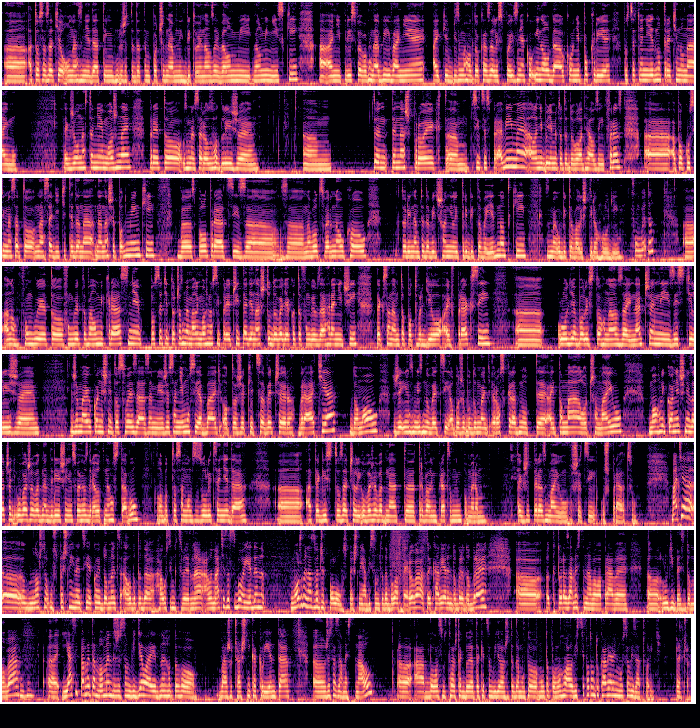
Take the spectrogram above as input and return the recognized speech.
Uh, a to sa zatiaľ u nás nedá tým, že teda ten počet nájomných bytov je naozaj veľmi, veľmi nízky a ani príspevok na bývanie, aj keď by sme ho dokázali spojiť s nejakou inou dávkou, nepokrie v podstate ani jednu tretinu nájmu. Takže u nás to nie je možné, preto sme sa rozhodli, že um, ten, ten náš projekt um, síce spravíme, ale nebudeme to teda volať Housing First a, a pokúsime sa to nasadiť teda na, na naše podmienky v spolupráci s, s Novou Cvernovkou, ktorí nám teda vyčlenili tri bytové jednotky. Sme ubytovali štyroch ľudí. Funguje to? Áno, funguje to, funguje to veľmi krásne. V podstate to, čo sme mali možnosť si prečítať a naštudovať, ako to funguje v zahraničí, tak sa nám to potvrdilo aj v praxi. Ľudia boli z toho naozaj nadšení, zistili, že že majú konečne to svoje zázemie, že sa nemusia báť o to, že keď sa večer vrátia domov, že im zmiznú veci alebo že budú mať rozkradnuté aj to málo, čo majú. Mohli konečne začať uvažovať nad riešením svojho zdravotného stavu, lebo to sa moc z ulice nedá. A takisto začali uvažovať nad e, trvalým pracovným pomerom. Takže teraz majú všetci už prácu. Máte uh, množstvo úspešných vecí, ako je Domec alebo teda Housing Cverna, ale máte za sebou jeden môžeme nazvať, že poloúspešný, aby som teda bola férová, a to je kaviaren Dobre Dobre, uh, ktorá zamestnávala práve uh, ľudí bez domova. Mm-hmm. Ja si pamätám moment, že som videla jedného toho vášho čašníka klienta, že sa zamestnal a bola som z toho až tak dojata, keď som videla, že teda mu to, mu to pomohlo, ale vy ste potom tú kaviareň museli zatvoriť. Prečo?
